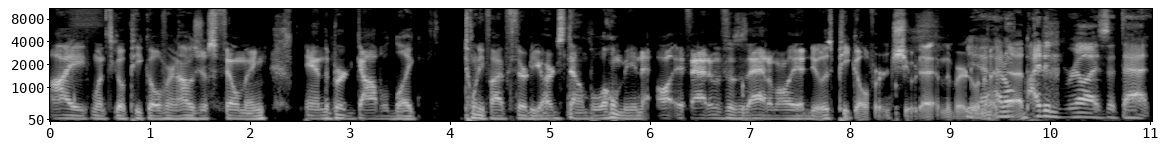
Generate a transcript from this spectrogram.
I went to go peek over and I was just filming and the bird gobbled like 25, 30 yards down below me. And if Adam, if it was Adam, all he had to do was peek over and shoot it and the bird would have I don't I didn't realize that that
